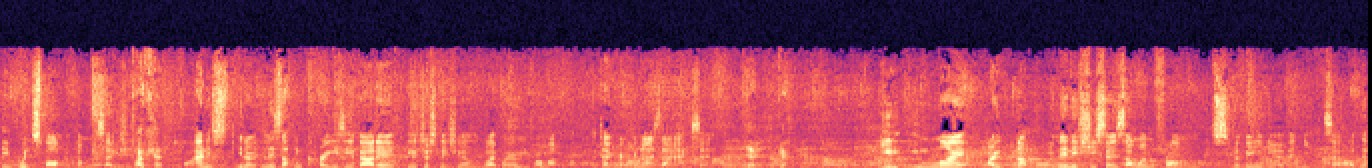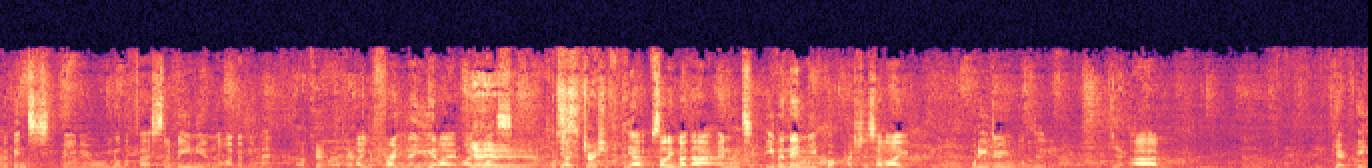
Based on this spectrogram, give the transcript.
it would spark a conversation. Okay, fine. And it's you know, there's nothing crazy about it. You're just literally like, "Where are you from?" I, I don't recognise that accent yeah, okay. You, you might open up more. And then if she says, oh, I'm from Slovenia, then you can say, oh, I've never been to Slovenia, or you're the first Slovenian that I've ever met. Okay, okay. Are you friendly? Like, like Yeah, yeah, what's, yeah, yeah. What's you the situation? yeah, something like that. And even then, you've got questions so like, what are you doing in London? yeah. Yeah, it,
